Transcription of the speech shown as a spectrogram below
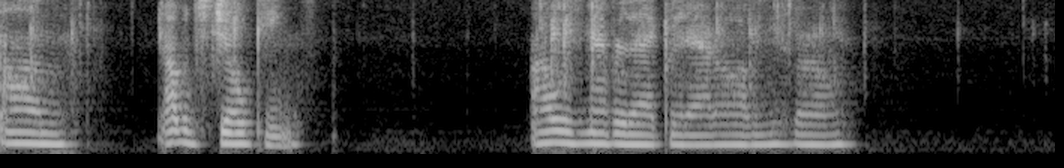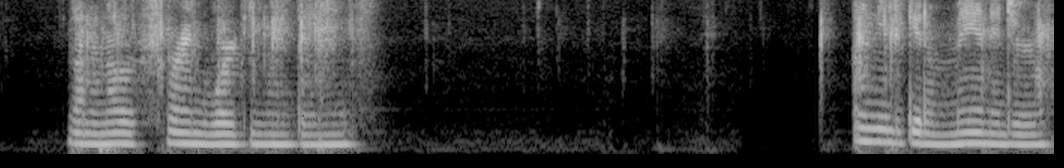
Um, I was joking. I was never that good at obbies, bro. Got another friend working on things. I need to get a manager.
